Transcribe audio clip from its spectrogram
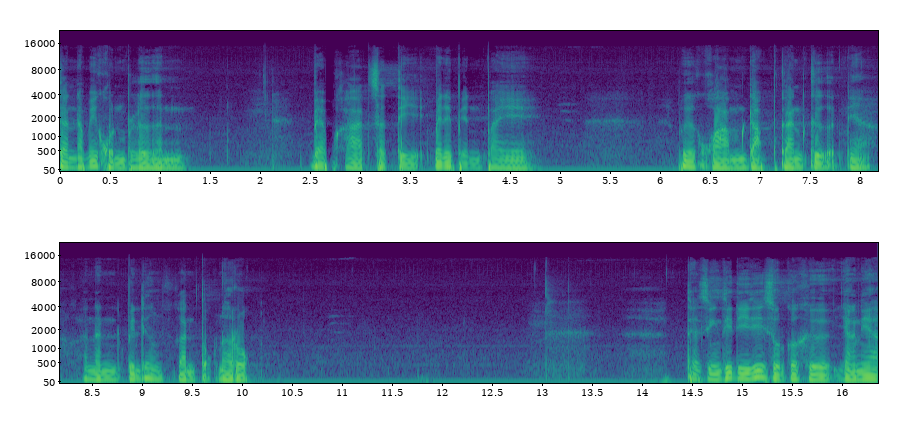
การทำให้คนเพลิน แบบขาดสติไม่ได้เป็นไป เพื่อความดับการเกิดเนี่ยอันนั้นเป็นเรื่องการตกนรก แต่สิ่งที่ดีที่สุดก็คืออย่างเนี้ย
